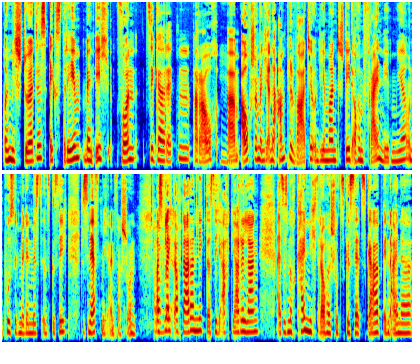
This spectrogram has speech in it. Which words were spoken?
Und mich stört es extrem, wenn ich von Zigarettenrauch, mhm. ähm, auch schon, wenn ich an der Ampel warte und jemand steht auch im Freien neben mir und pustet mir den Mist ins Gesicht. Das nervt mich einfach schon. Aber Was vielleicht auch daran liegt, dass ich acht Jahre lang, als es noch kein Nichtraucherschutzgesetz gab, in einer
